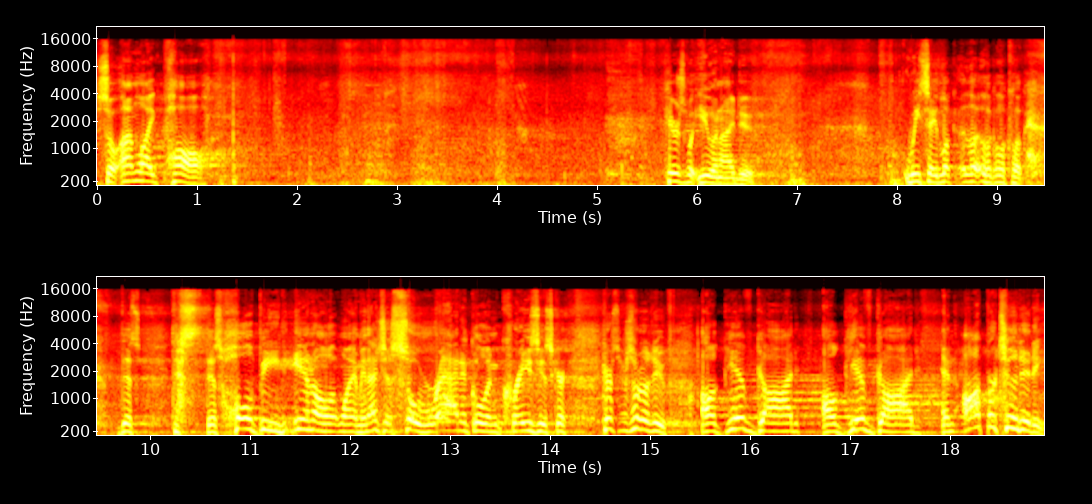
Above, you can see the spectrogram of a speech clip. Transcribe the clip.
So, unlike Paul, here's what you and I do. We say, look, look, look, look, this, this, this whole being in all at once, I mean, that's just so radical and crazy and scary. Here's, here's what I'll do I'll give God, I'll give God an opportunity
